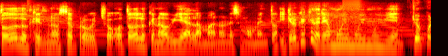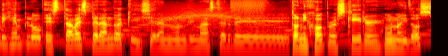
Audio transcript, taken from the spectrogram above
todo lo que no se aprovechó o todo lo que no había a la mano en ese momento. Y creo que quedaría muy, muy, muy bien. Yo, por ejemplo, estaba esperando a que hicieran un remaster de Tony Hawk Pro Skater 1 y 2.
